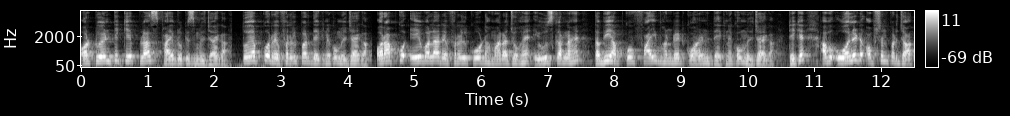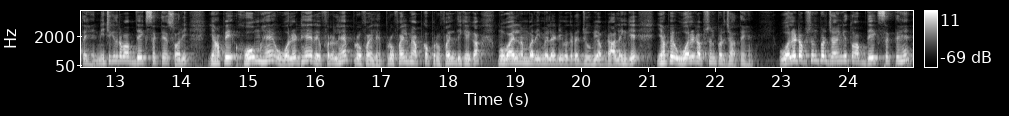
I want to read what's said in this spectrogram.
और ट्वेंटी के प्लस फाइव रुपीज़ मिल जाएगा। तो ये आपको रेफरल पर देखने को मिल जाएगा। और आपको ए वाला रेफरल कोड हमारा जो है यूज़ करना है, तभी आपको 500 कॉइन देखने को मिल जाएगा। ठीक है? अब वॉलेट ऑप्शन पर जाते हैं। नीचे की तरफ़ आप देख सकते हैं सॉरी यहाँ पे होम है वॉलेट है रेफरल है प्रोफ़ाइल है। प्रोफ़ाइल में आपका प्रोफ़ाइल दिखेगा। मोबाइल नंबर ई मेल वगैरह जो भी आप डालेंगे, यहाँ पे वॉलेट ऑप्शन पर जाते हैं। वॉलेट ऑप्शन पर जाएँगे तो आप देख सकते हैं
